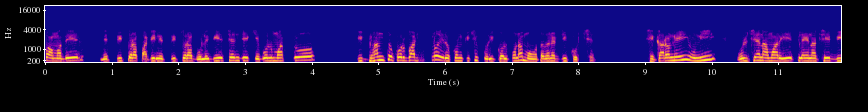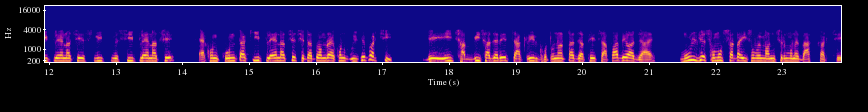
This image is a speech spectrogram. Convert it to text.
আমাদের নেতৃত্বরা, পার্টি নেতৃত্বরা বলে দিয়েছেন যে কেবলমাত্র বিভ্রান্ত করবার জন্য এরকম কিছু পরিকল্পনা মমতা ব্যানার্জি করছেন। সে কারণেই উনি বলছেন, আমার এ প্ল্যান আছে, বি প্ল্যান আছে স্লিপ সি প্ল্যান আছে। এখন কোনটা কি প্ল্যান আছে সেটা তো আমরা এখন বুঝতে পারছি যে এই ছাব্বিশ হাজারের চাকরির ঘটনাটা যাতে চাপা দেওয়া যায় মূল যে সমস্যাটা এই সময় মানুষের মনে দাগ কাটছে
